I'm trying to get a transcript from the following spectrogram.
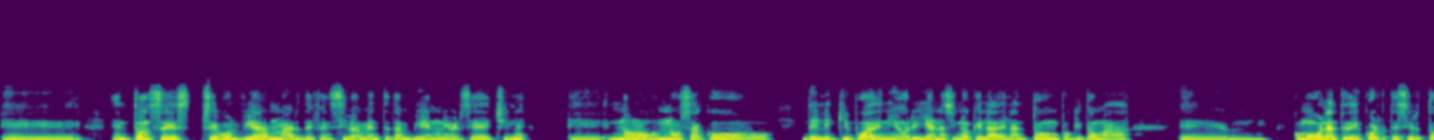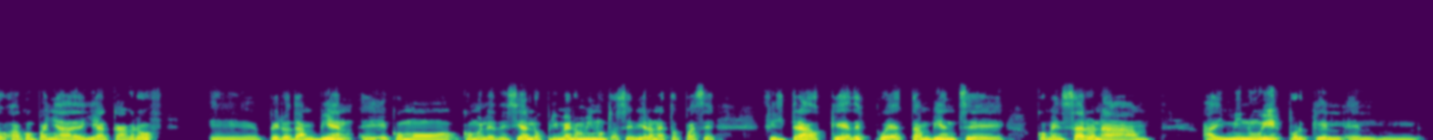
Eh, entonces se volvía a armar defensivamente también Universidad de Chile. Eh, no, no sacó del equipo a Denis Orellana, sino que la adelantó un poquito más em, como volante de corte, ¿cierto? Acompañada de Yanka Groff. Eh, pero también, eh, como, como les decía, en los primeros minutos se vieron estos pases filtrados que después también se comenzaron a, a disminuir porque el,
